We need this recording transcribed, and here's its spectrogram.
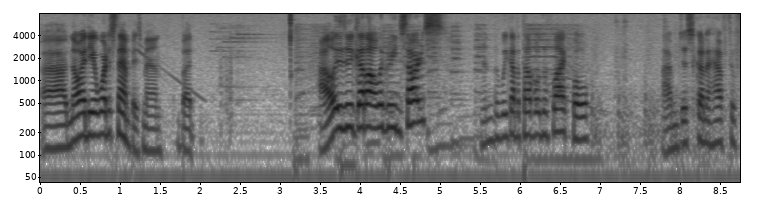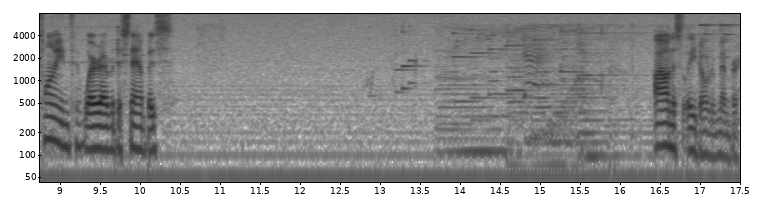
Uh, no idea where the stamp is, man. But at least we got all the green stars. And we got the top of the flagpole. I'm just gonna have to find wherever the stamp is. I honestly don't remember.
